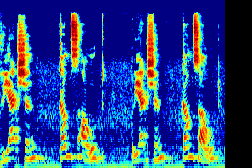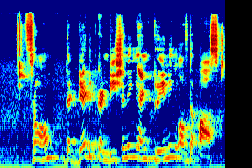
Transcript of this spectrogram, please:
Reaction comes out reaction comes out from the dead conditioning and training of the past.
